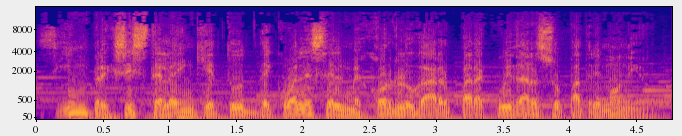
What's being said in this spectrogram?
Siempre existe la inquietud de cuál es el mejor lugar para cuidar su patrimonio.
